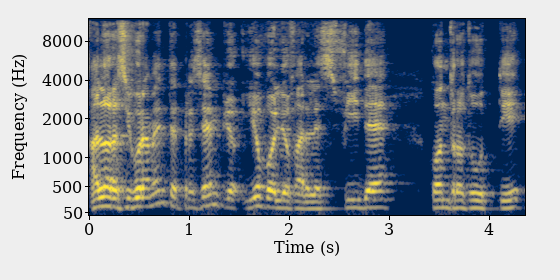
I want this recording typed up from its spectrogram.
Allora, sicuramente, per esempio, io voglio fare le sfide contro tutti,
